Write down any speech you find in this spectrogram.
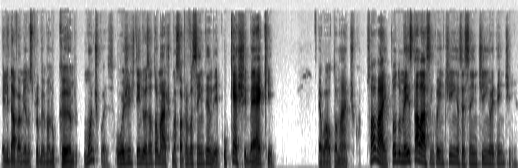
ele dava menos problema no câmbio, um monte de coisa. Hoje a gente tem dois automáticos, mas só para você entender. O cashback é o automático. Só vai. Todo mês está lá, cinquentinha, sessentinha, oitentinha.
